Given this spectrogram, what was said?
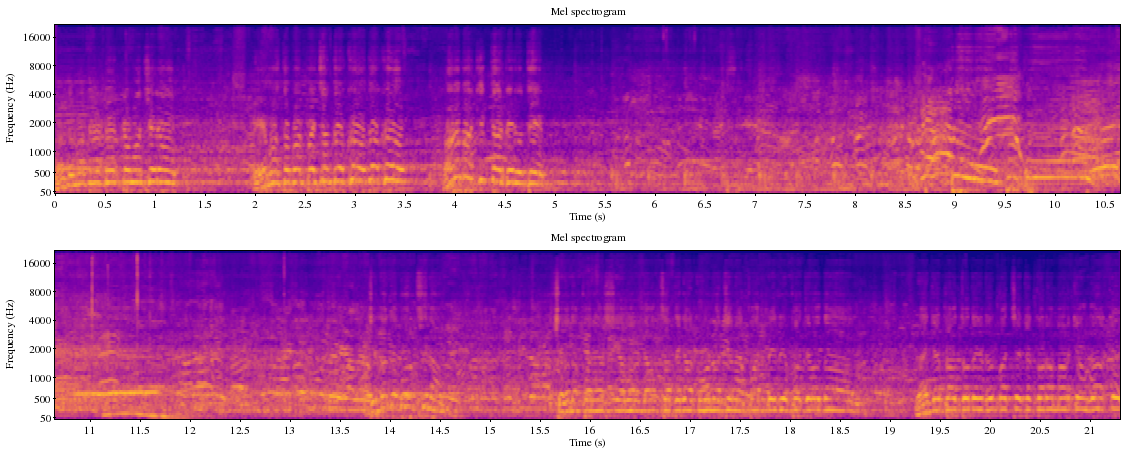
গতমাত্র একটা আক্রমণ ছিল এ মোস্তফার পেছন দেখো দেখো। আবার কি তার বিরুদ্ধে। যেটাকে বলছিলাম সেখানে পরে আসি আমার ডান্সার থেকে কোন হচ্ছে না পাঁচ বেবি রাইটের প্রান্ত থেকে ঢুকাচ্ছে একটা করা মার্কিং রাখে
